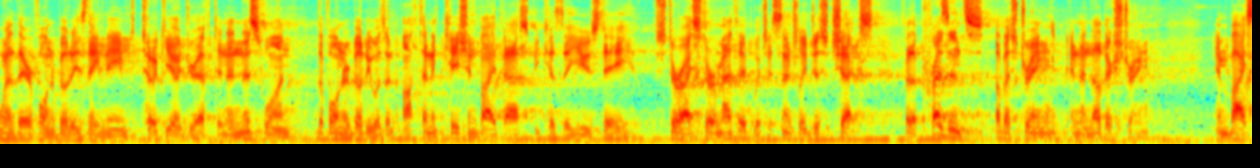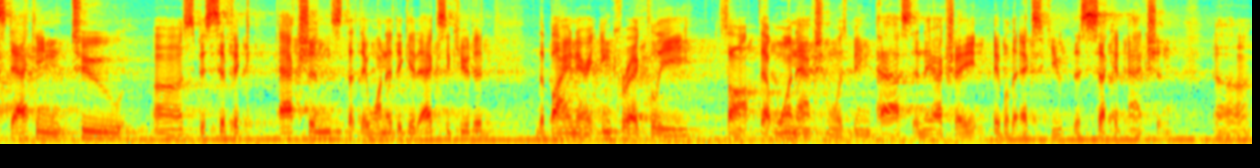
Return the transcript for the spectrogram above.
one of their vulnerabilities they named Tokyo Drift. And in this one, the vulnerability was an authentication bypass because they used a stir I stir method, which essentially just checks for the presence of a string in another string. And by stacking two uh, specific actions that they wanted to get executed, the binary incorrectly thought that one action was being passed, and they're actually able to execute the second action uh,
